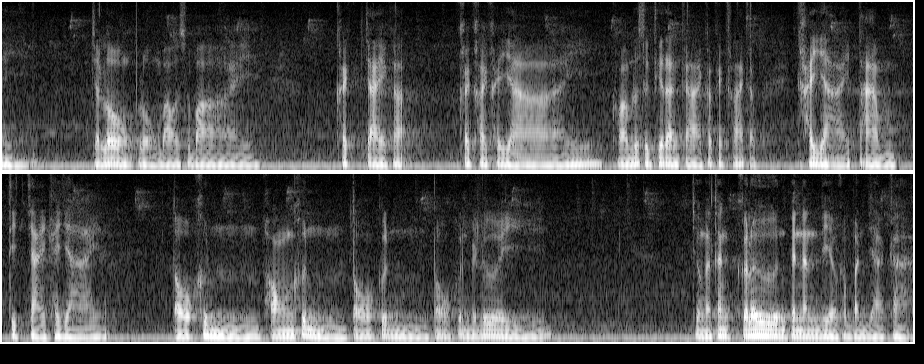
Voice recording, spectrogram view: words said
ย จะโล่งโปร่งเบาสบายใจก็ค่อยๆ ขยาย ความรู้สึกที่ร่างกายก็คล้าย ๆ กับขยายตามที่ใจขยาย โตขึ้น พองขึ้น โตขึ้น โตขึ้นไปเรื่อยจนกระทั่งกลืนเป็นอันเดียวกับบรรยากาศ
